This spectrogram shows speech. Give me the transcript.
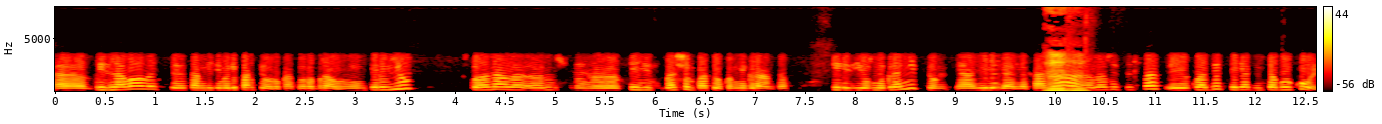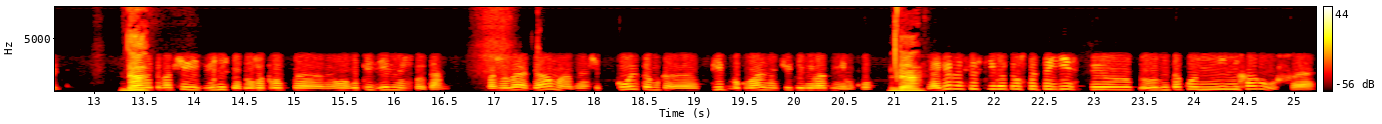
э, признавалась, э, там, видимо, репортеру, который брал у нее интервью, что она э, э, в связи с большим потоком мигрантов через южную границу э, нелегальных, она угу. ложится спать и кладется рядом с собой кольт. Да. Ну, это вообще, извините, это уже просто ну, запредельно что-то. Пожилая дама, значит, с кольтом э, спит буквально чуть ли не в обнимку. Да. Наверное, все-таки в этом что-то есть э, такое не, нехорошее.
